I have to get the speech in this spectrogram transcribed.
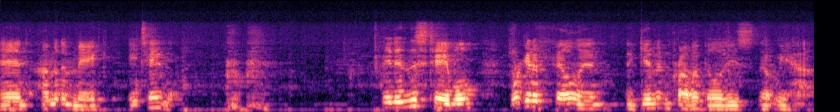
And I'm going to make a table. And in this table, we're going to fill in the given probabilities that we have.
